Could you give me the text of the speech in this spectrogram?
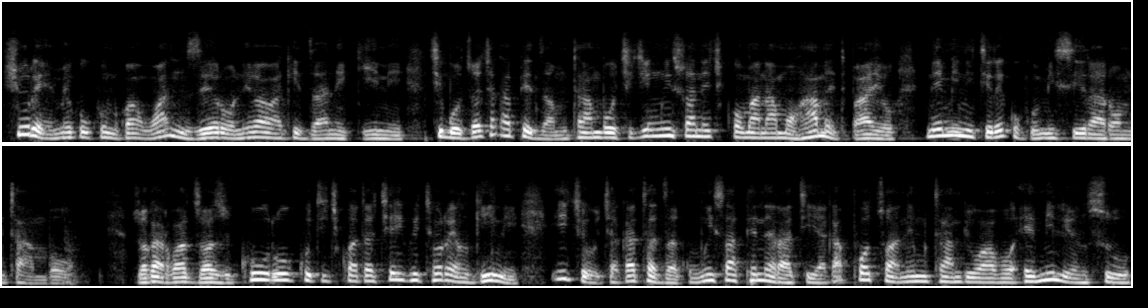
Shure mekukundwa 1-0 nevavakidzani guinea. Chibodzwa chakapedza mutambo chichimwiswa nechikomana mohamed bayo neminiti rekugumisira romutambo zvakarwadzwa zvikuru kuti chikwata cheequatorial guinea icho chakatadza kumwisa penerati yakapotswa nemutambi wavo emilion su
